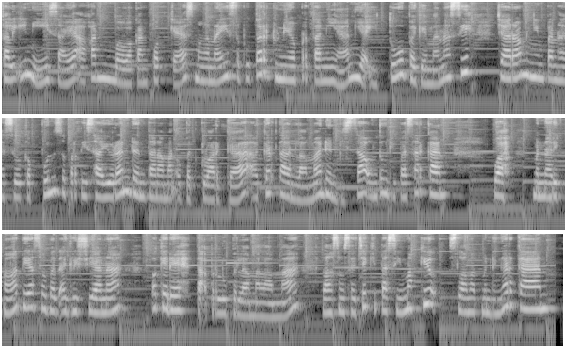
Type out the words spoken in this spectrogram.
Kali ini saya akan membawakan podcast mengenai seputar dunia pertanian yaitu bagaimana sih cara menyimpan hasil kebun seperti sayuran dan tanaman obat keluarga agar tahan lama dan bisa untuk dipasarkan. Wah, menarik banget ya Sobat Agrisiana. Oke deh, tak perlu berlama-lama, langsung saja kita simak yuk. Selamat mendengarkan.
